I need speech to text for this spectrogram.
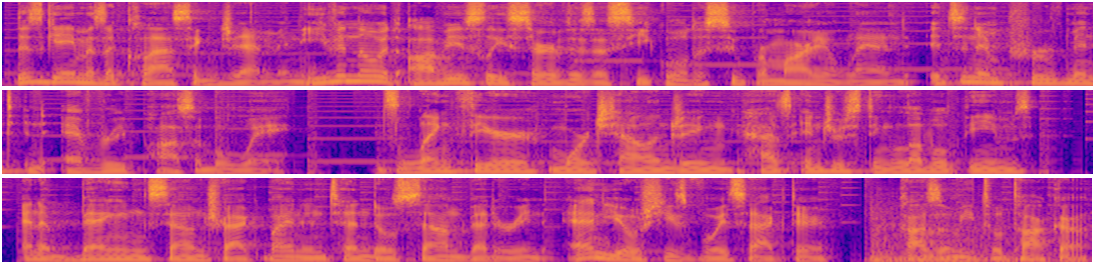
This game is a classic gem, and even though it obviously serves as a sequel to Super Mario Land, it's an improvement in every possible way. It's lengthier, more challenging, has interesting level themes, and a banging soundtrack by Nintendo's sound veteran and Yoshi's voice actor, Kazumi Totaka.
